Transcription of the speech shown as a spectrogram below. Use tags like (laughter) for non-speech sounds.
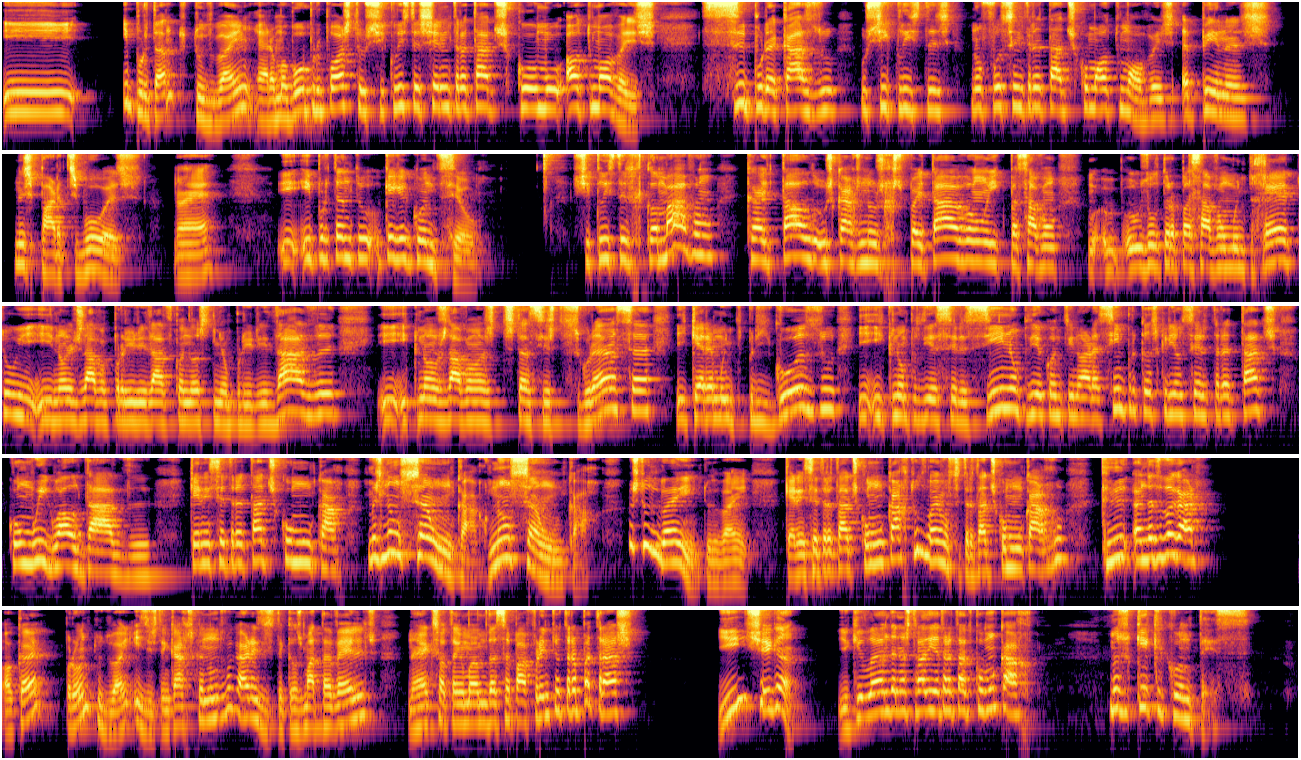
E, e portanto, tudo bem, era uma boa proposta os ciclistas serem tratados como automóveis. Se por acaso os ciclistas não fossem tratados como automóveis apenas nas partes boas, não é? E, e portanto, o que é que aconteceu? Os ciclistas reclamavam e tal, os carros não os respeitavam e que passavam, os ultrapassavam muito reto e, e não lhes dava prioridade quando eles tinham prioridade e, e, que não lhes davam as distâncias de segurança e que era muito perigoso e, e que não podia ser assim, não podia continuar assim porque eles queriam ser tratados como igualdade, querem ser tratados como um carro, mas não são um carro, não são um carro. Mas tudo bem, tudo bem. Querem ser tratados como um carro, tudo bem. Vão ser tratados como um carro que anda devagar. Ok? Pronto, tudo bem. Existem carros que andam devagar. Existem aqueles mata-velhos né, que só têm uma mudança para a frente e outra para trás. E chega. E aquilo anda na estrada e é tratado como um carro. Mas o que é que acontece?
